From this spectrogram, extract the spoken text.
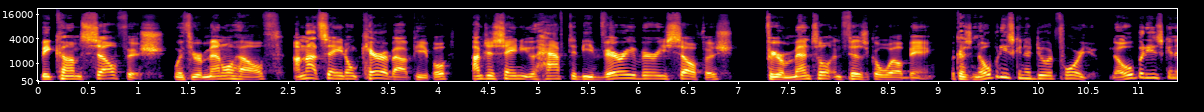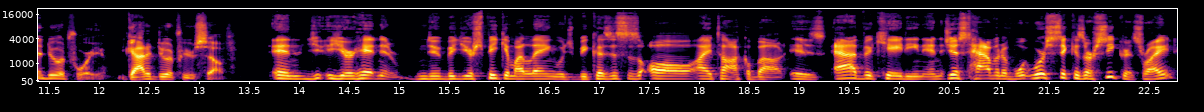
Become selfish with your mental health. I'm not saying you don't care about people. I'm just saying you have to be very, very selfish for your mental and physical well being because nobody's going to do it for you. Nobody's going to do it for you. You got to do it for yourself and you're hitting it dude but you're speaking my language because this is all i talk about is advocating and just having a voice we're sick as our secrets right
